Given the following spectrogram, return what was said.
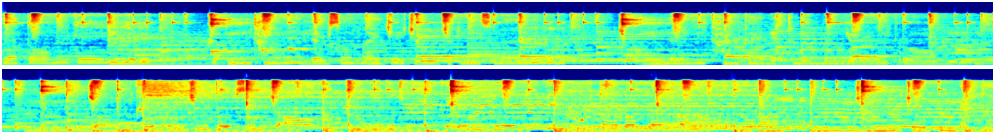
ទាទុំគេគិតថាលឿនសូម្បីជាជ្រុលចិត្តស្នេហ៍ចង់នឹងថាតែអ្នកថ្មីមិនយល់ព្រមមិនចង់ឃើញអូនជាទូផ្សេងចង់ឃើញពេលវេលាហួសតែបងនៅបរំចង់ជួបអ្នកតែ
